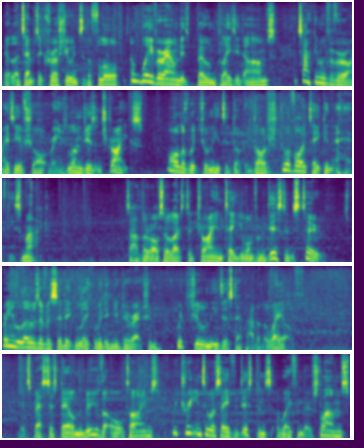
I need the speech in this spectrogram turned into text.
It'll attempt to crush you into the floor and wave around its bone-plated arms, attacking with a variety of short-range lunges and strikes, all of which you'll need to duck and dodge to avoid taking a hefty smack. Saddler also likes to try and take you on from a distance too, spraying loads of acidic liquid in your direction, which you'll need to step out of the way of. It's best to stay on the move at all times, retreating to a safer distance away from those slams,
